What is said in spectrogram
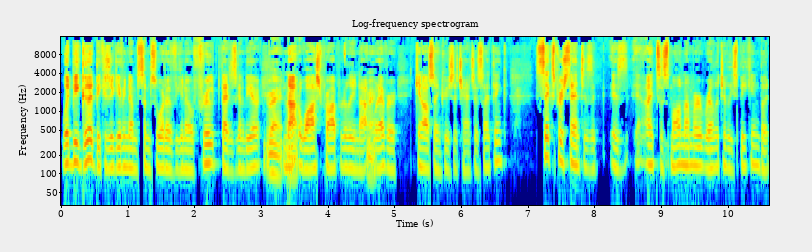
would be good because you're giving them some sort of you know fruit that is going to be uh, Right, not right. washed properly, not Right. whatever, can also increase the chances. So I think six percent is a, is it's a small number relatively speaking, but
